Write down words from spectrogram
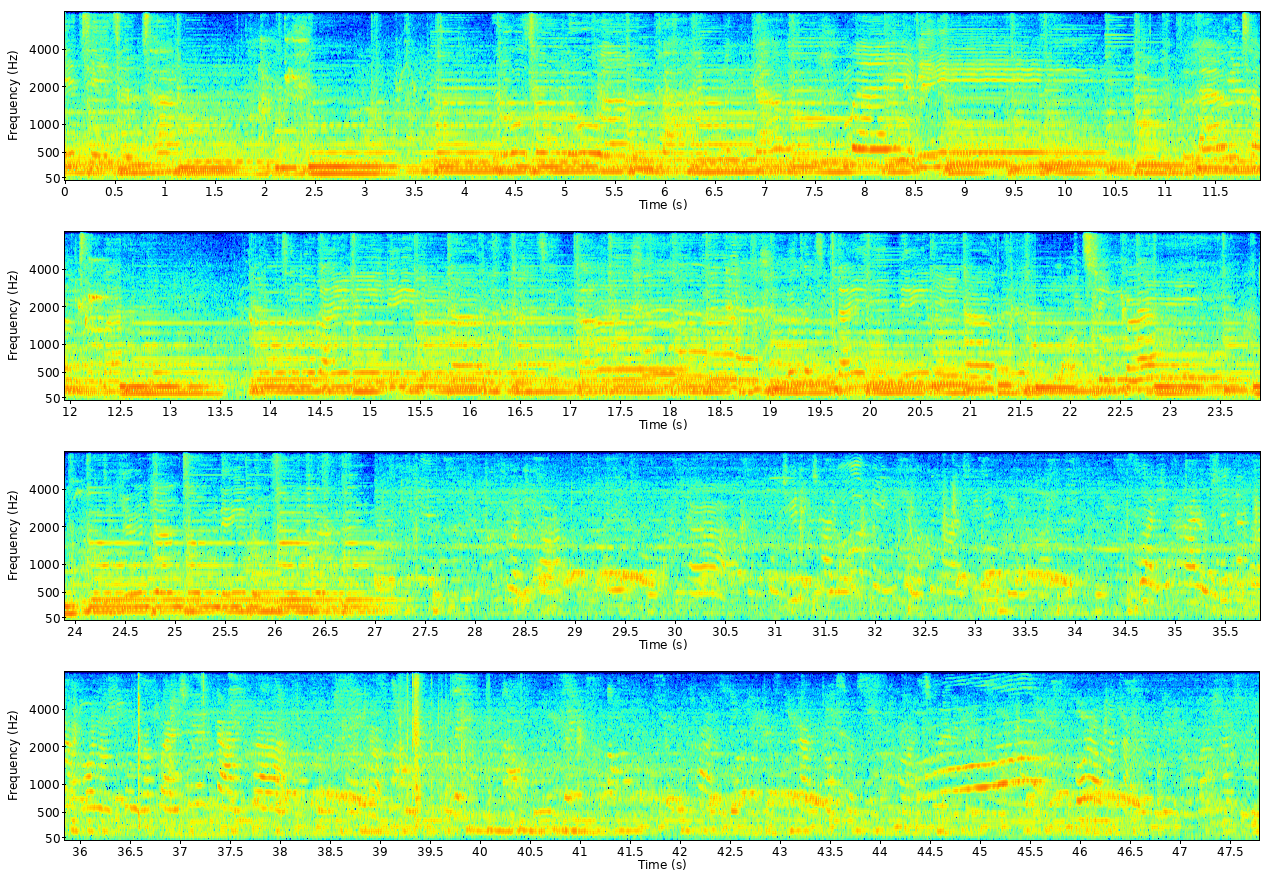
ิดที่เธอทำรู้ทั้งรู้ว่ามันบาปมันกรรมไม่ดี แล้วทำทำไม สวัสดีค่ะ หนูชื่อตั้งนาพรนามสกุลรักไฟนเล่นการค่ะสวัสดีค่ะหนูเด็กหญิการกิจสดสุขาชื่อเล่นเป็กเรามาจากโรงเรียนบ้านนาที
